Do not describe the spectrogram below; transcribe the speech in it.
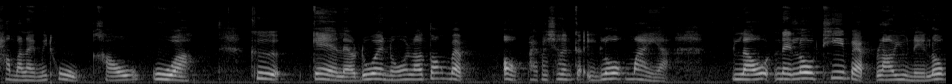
ทำอะไรไม่ถูกเขากลัว คือแก่แล้วด้วยเนาะแล้วต้องแบบออกไปเผชิญกับอีกโลกใหม่อะ่ะแล้วในโลกที่แบบเราอยู่ในโลก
